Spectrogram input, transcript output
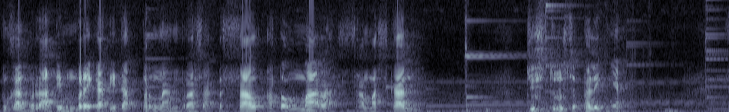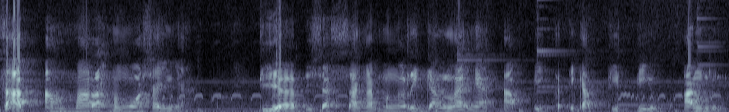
bukan berarti mereka tidak pernah merasa kesal atau marah sama sekali. Justru sebaliknya, saat amarah menguasainya, dia bisa sangat mengerikan layaknya api ketika ditiup angin.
